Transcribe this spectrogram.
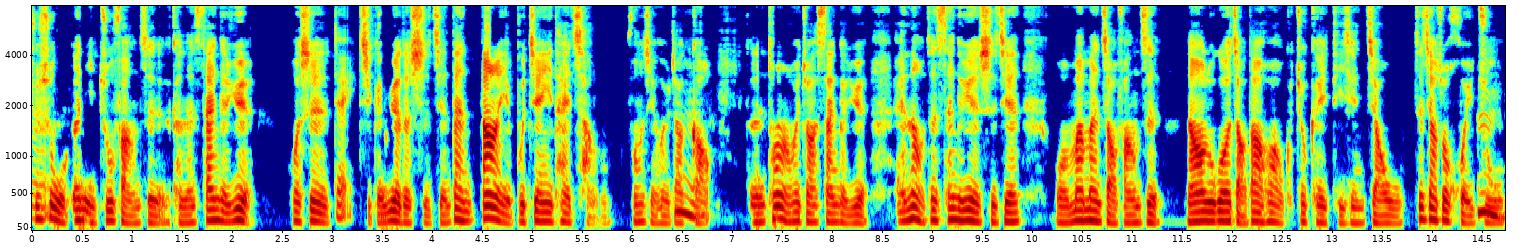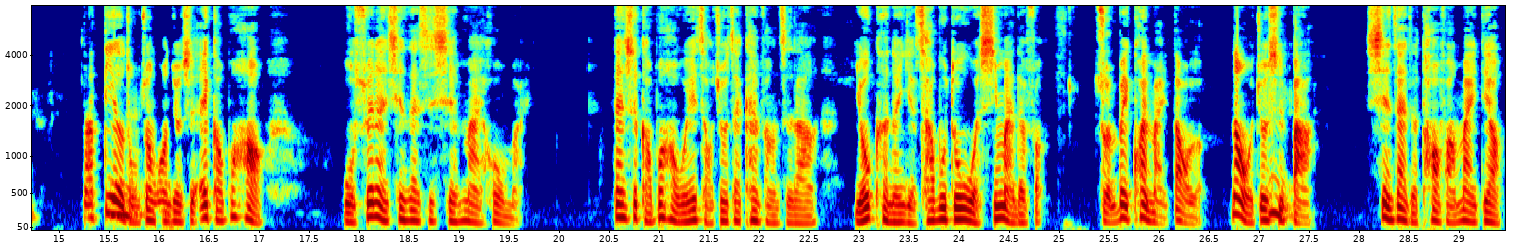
就是我跟你租房子，可能三个月或是对几个月的时间，但当然也不建议太长，风险会比较高。可能通常会抓三个月。哎，那我这三个月时间，我慢慢找房子，然后如果找到的话，我就可以提前交屋，这叫做回租。那第二种状况就是，哎，搞不好我虽然现在是先卖后买，但是搞不好我也早就在看房子啦，有可能也差不多，我新买的房准备快买到了。”那我就是把现在的套房卖掉，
